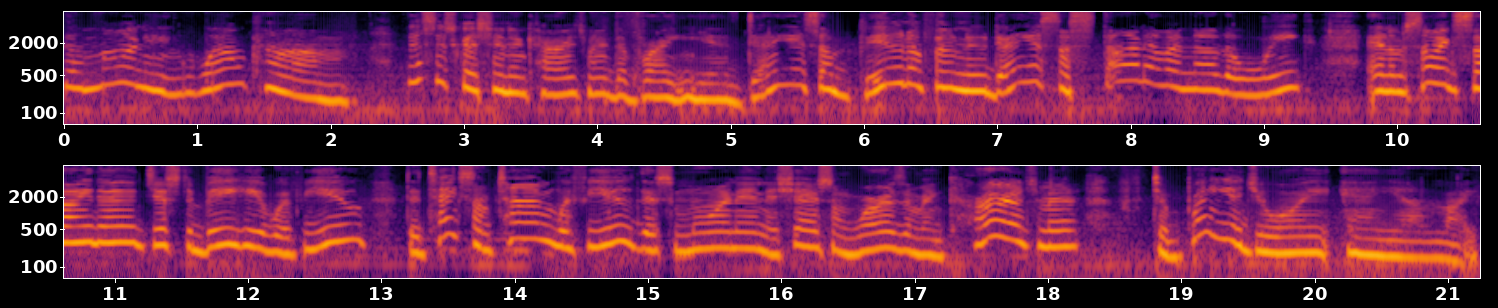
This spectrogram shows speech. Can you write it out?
Good morning. Welcome. This is Christian encouragement to brighten your day. It's a beautiful new day. It's the start of another week. And I'm so excited just to be here with you, to take some time with you this morning to share some words of encouragement to bring you joy in your life.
